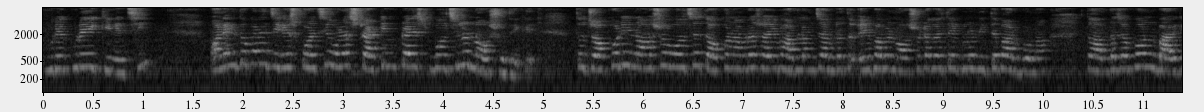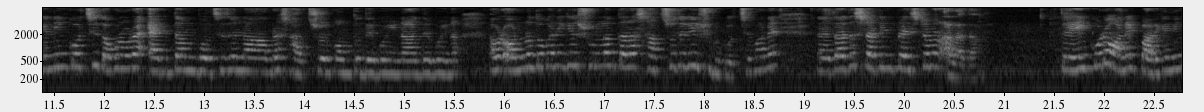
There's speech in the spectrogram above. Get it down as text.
ঘুরে ঘুরেই কিনেছি। অনেক দোকানে জিজ্ঞেস করেছি, ওরা স্টার্টিং প্রাইস বলছিল নশো থেকে। তো যখনই নশো বলছে, তখন আমরা সবাই ভাবলাম যে আমরা তো এইভাবে নশো টাকায় তো এগুলো নিতে পারব না। তো আমরা যখন বার্গেনিং করছি, তখন ওরা একদম বলছে যে, না, আমরা সাতশোর কম তো দেবোই না দেবোই না। আবার অন্য দোকানে গিয়ে শুনলাম তারা সাতশো থেকেই শুরু করছে মানে তাদের স্টার্টিং প্রাইসটা আমার আলাদা। তো এই করে অনেক বার্গেনিং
